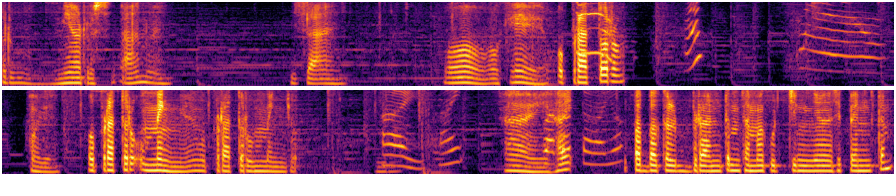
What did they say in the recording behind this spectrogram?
Aduh, ini harus anu. Ya. Bisa. Ya. Oh, oke. Okay. Operator Oke. Okay. Operator umeng ya, operator umeng, Cok. Hai, hai. Hai, hai. Apa bakal berantem sama kucingnya si Pentem?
